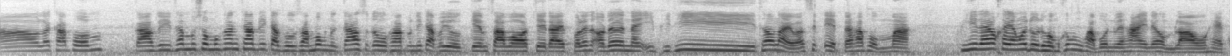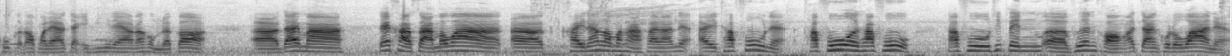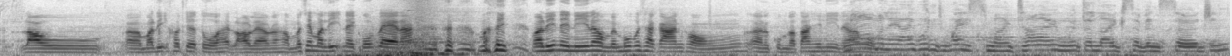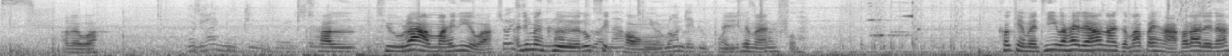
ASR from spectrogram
เอาแล้วครับผมกราบสวัสดีท่านผู้ชมทุกท่านครับที่กลับสู่3619สตูครับวันนี้กลับมาอยู่เกม Star Wars Jedi Fallen Order ใน EP ที่เท่าไหร่วะ11นะครับผมมา EP ที่แล้วใครยังไม่ดูผมขึ้นมุมขวาบนไว้ให้นะผมเราแหกคุกกันออกมาแล้วจาก EP ที่แล้วนะผมแล้วก็ได้มาได้ข่าวสารมาว่าใครนะเรามาหาใครนะเนี่ยไอ้ทัฟฟูเนี่ยทัฟฟูเออทัฟฟูทัฟฟูที่เป็นเพื่อนของอาจารย์โคโดวาเนี่ยเรา มาริเขาเจอตัวให้เราแล้วนะครับ ไม่ใช่มาริในโกดแวร์นะ มาริมาริในนี้นะผมเป็นผู้บัญชาการของเอ่อกลุ่มต่อต้านที่นี่นะครับผม Normally, I wouldn't waste my time with the likes of insurgents, อะไรวะ but I'm looking for a job. ชาทิวรามาให้นี่เหรอวะ Choice อันนี้มันคือลูกศิษย์ของ to your rendezvous point Ấy with thế mà. Tarful. เขาเขียนแผนที่ไว้ให้แล้ว นายสามารถไปหาเขาได้เลยนะ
